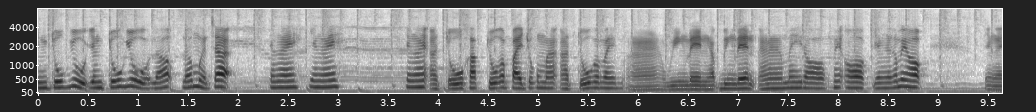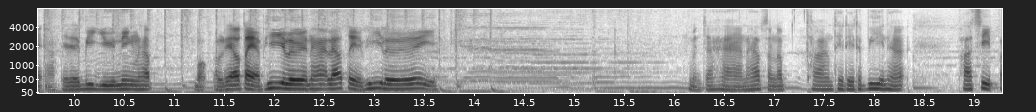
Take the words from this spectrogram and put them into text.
ยังจุกอยู่ยังจุกอยู่แล้วแล้วเหมือนจะยังไงยังไง ยังไงอะจูครับจูกันไปจูกันมาอะจูกันไปอ่าวิ่งเล่นครับวิ่งเล่นอ่าไม่ดอกไม่ออกยังไงก็ไม่ออกยังไงอะเทเลบี้ยืนนิ่งนะครับ บอกแล้วแต่พี่เลยนะฮะแล้วแต่พี่เลยเหมือนจะหานะครับสำหรับทางเทเลทบี้นะฮะพาสีไป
